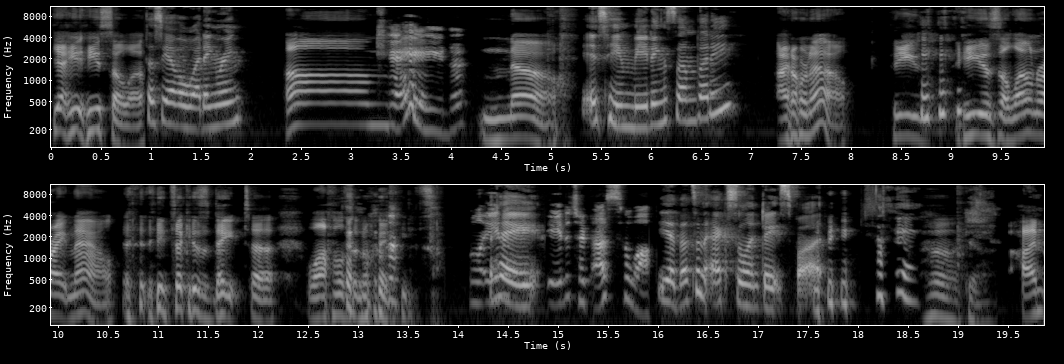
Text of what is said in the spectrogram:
yeah, he he's solo. Does he have a wedding ring? Um, Kate. no, Is he meeting somebody? I don't know. He he is alone right now. he took his date to Waffles and Wings. Well, Ada, Hey. Ada took us to Waffle. Yeah, that's an excellent date spot. oh god. I'm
